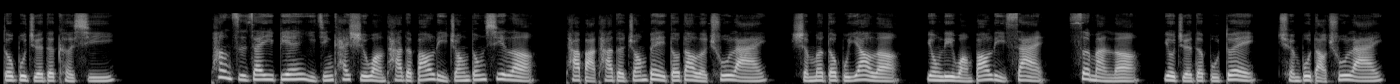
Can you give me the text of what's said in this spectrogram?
都不觉得可惜。胖子在一边已经开始往他的包里装东西了，他把他的装备都倒了出来，什么都不要了，用力往包里塞，塞满了。又觉得不对，全部倒出来，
